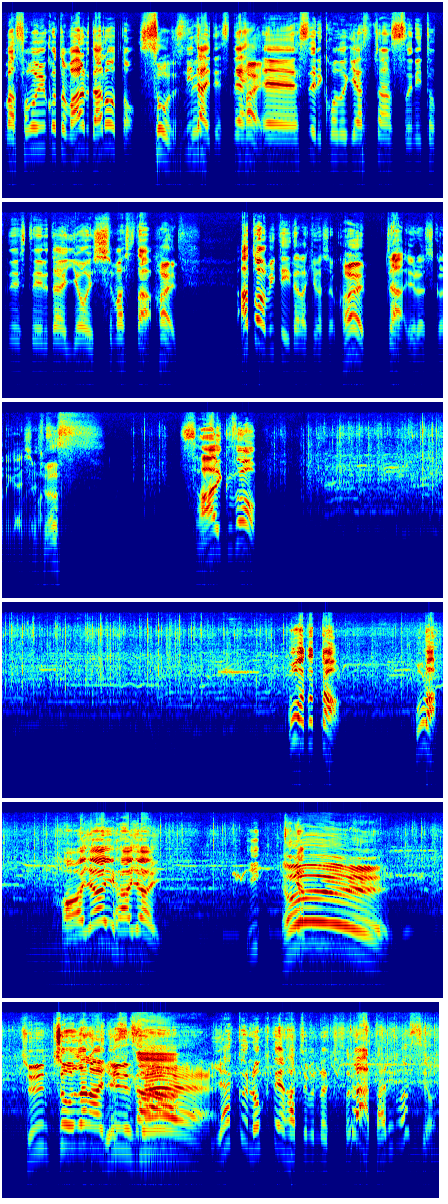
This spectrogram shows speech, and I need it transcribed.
まあそういうこともあるだろうと。そうですね。2台ですね、はい。えーすでにコードギアスチャンスに突入している台を用意しました。はい。あとは見ていただきましょうか。はい。じゃあよろしくお願いお願いしますさあ行くぞ。お当たった。ほら。早い早い。一気順調じゃないですか。いいですね。約6.8分の1それは当たりますよね。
